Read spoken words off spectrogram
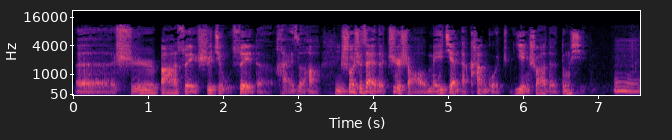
呃十八岁、十九岁的孩子哈，说实在的，至少没见他看过印刷的东西。嗯，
